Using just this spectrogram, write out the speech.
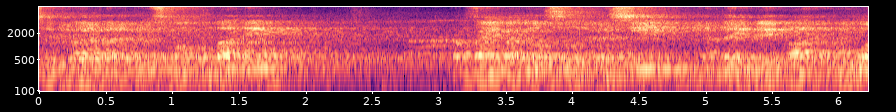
se prepara para el próximo combate. Rafael Cardoso de Brasil y Andrés Pepa de Uruguay.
